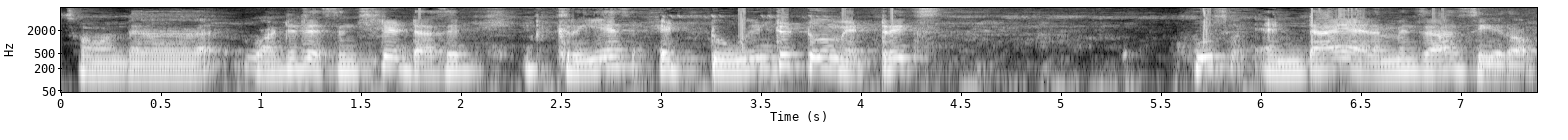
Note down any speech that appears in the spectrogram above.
So and, uh, what it essentially does it it creates a 2 into 2 matrix whose entire elements are 0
